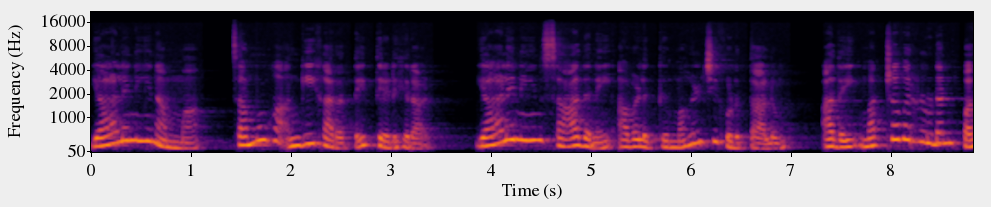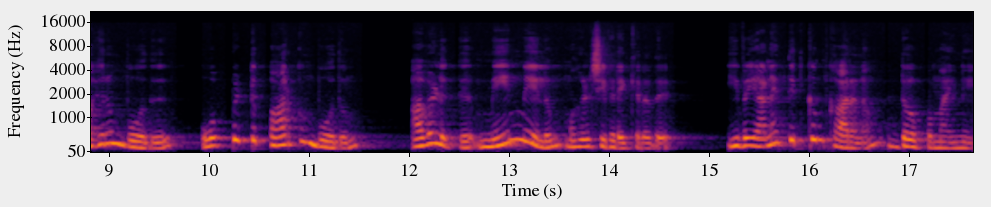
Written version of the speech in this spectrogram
யாழினியின் அம்மா சமூக அங்கீகாரத்தை தேடுகிறாள். யாழினியின் சாதனை அவளுக்கு மகிழ்ச்சி கொடுத்தாலும் அதை மற்றவர்களுடன் பகிரும்போது ஒப்பிட்டு பார்க்கும் போதும் அவளுக்கு மேன்மேலும் மகிழ்ச்சி கிடைக்கிறது. இவை அனைத்திற்கும் காரணம் டோப்பமைனே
